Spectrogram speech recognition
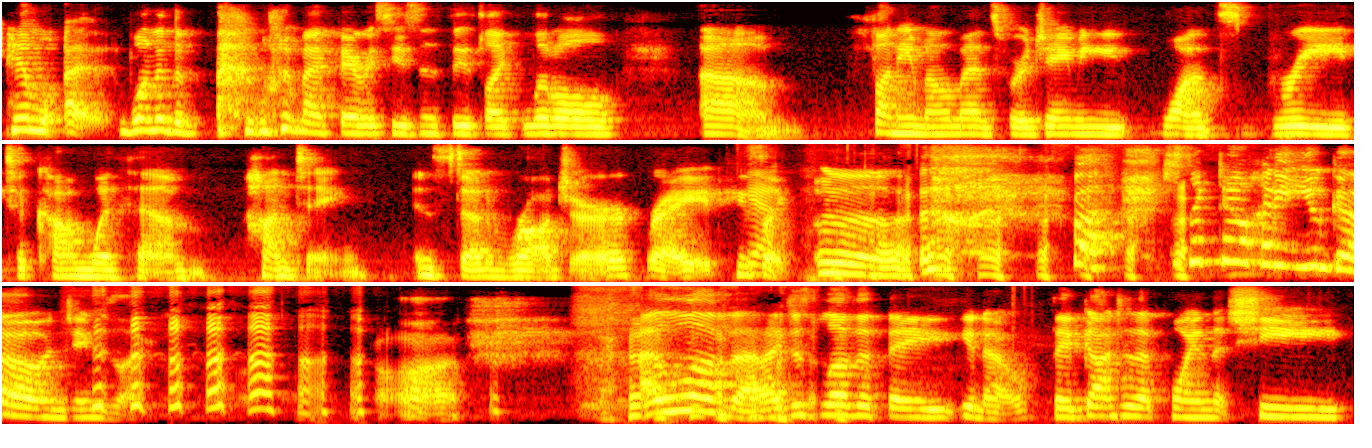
him. Uh, one of the one of my favorite seasons. These like little um, funny moments where Jamie wants Bree to come with him hunting instead of Roger. Right? He's Yeah. like, Ugh. she's like, no, honey, you go. And Jamie's like, "Ugh." I love that. I just love that they, you know, they've gotten to that point that she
